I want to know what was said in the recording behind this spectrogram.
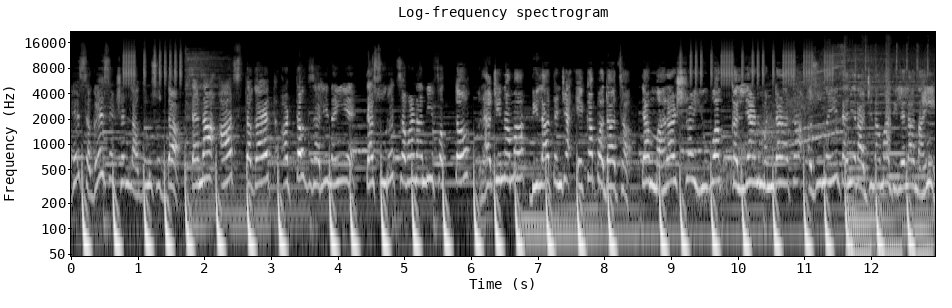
हे सगळे सेक्शन लागून सुद्धा त्यांना आज तगायत अटक झाली नाहीये. त्या सूरज चव्हाणांनी फक्त राजीनामा दिला त्यांच्या एका पदाचा. त्या महाराष्ट्र युवक कल्याण मंडळाचा अजूनही त्यांनी राजीनामा दिलेला नाही.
